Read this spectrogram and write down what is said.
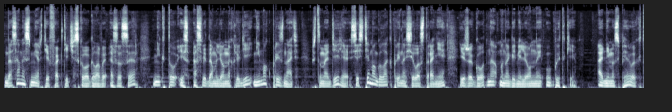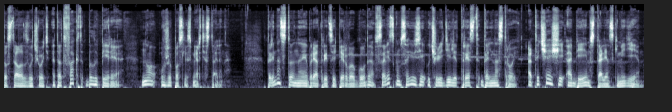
До самой смерти фактического главы СССР никто из осведомленных людей не мог признать, что на деле система ГУЛАГ приносила стране ежегодно многомиллионные убытки. Одним из первых, кто стал озвучивать этот факт, был Берия, но уже после смерти Сталина. 13 ноября 1931 года в Советском Союзе учредили Трест «Дальнострой», отвечающий обеим сталинским идеям.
